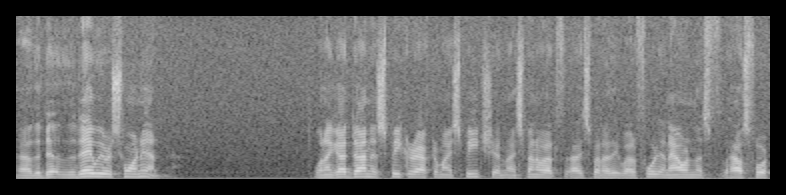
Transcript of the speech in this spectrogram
Uh, the, the day we were sworn in, when I got done as speaker after my speech, and I spent about, I spent I think about 40, an hour on the House floor,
